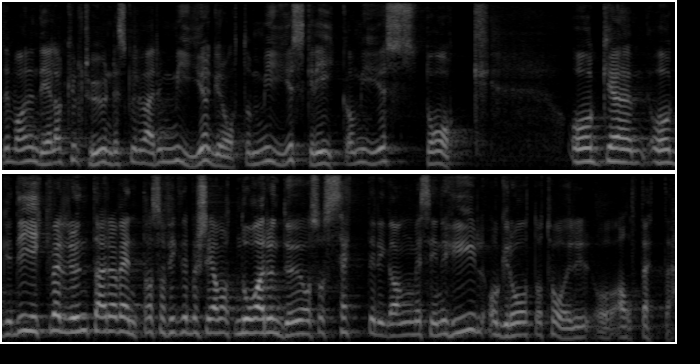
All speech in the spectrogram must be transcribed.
det var en del av kulturen. Det skulle være mye gråt og mye skrik og mye ståk. Og, eh, og De gikk vel rundt der og venta, så fikk de beskjed om at nå er hun død. Og så setter de i gang med sine hyl og gråt og tårer og alt dette.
